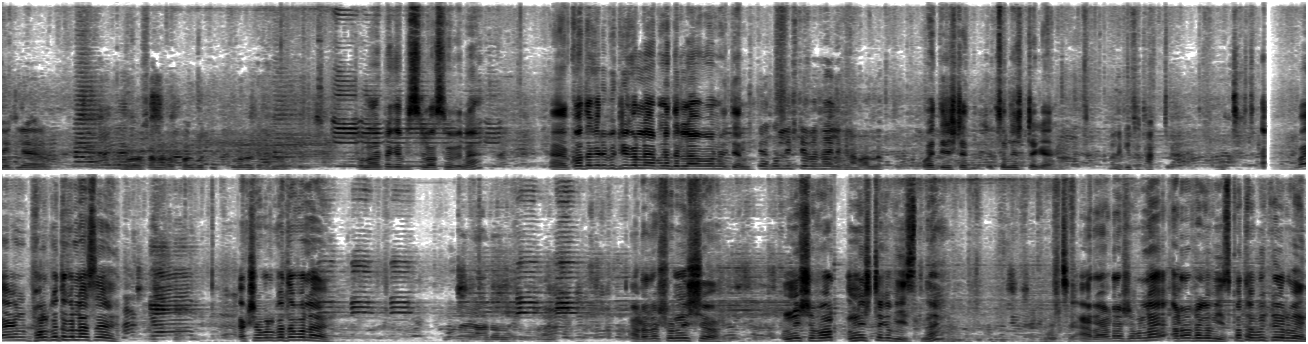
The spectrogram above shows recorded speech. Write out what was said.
লিখলে লস আমাকে ফলবতী পনেরো টাকা পনেরো টাকা পিস লস হবে না? কত করে বিক্রি করলে আপনাদের লাভবান হইতেন? পঁয়ত্রিশটা চল্লিশ টাকা মানে ভাই এখন ফল কতগুলো আছে? একশো ফল কত বলে? আঠারোশো উনিশশো। উনিশশো ফল উনিশ টাকা পিস না? আচ্ছা আর আঠারোশো বলে আঠারো টাকা পিস কত বিক্রি করবেন?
